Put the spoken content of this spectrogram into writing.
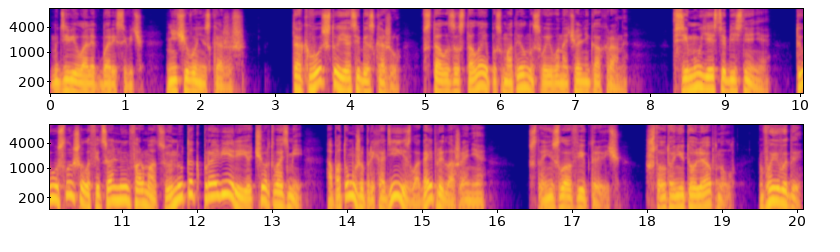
удивил Олег Борисович. Ничего не скажешь. Так вот, что я тебе скажу. Встал из-за стола и посмотрел на своего начальника охраны. Всему есть объяснение. Ты услышал официальную информацию, ну так проверь ее, черт возьми. А потом уже приходи и излагай предложение. Станислав Викторович, что-то не то ляпнул. Выводы.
